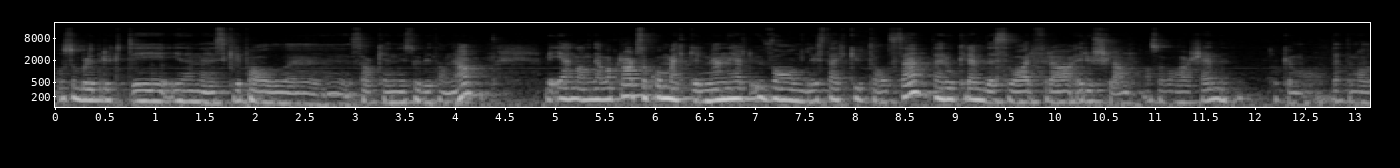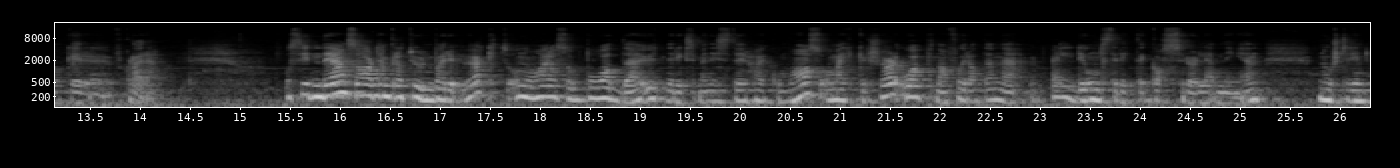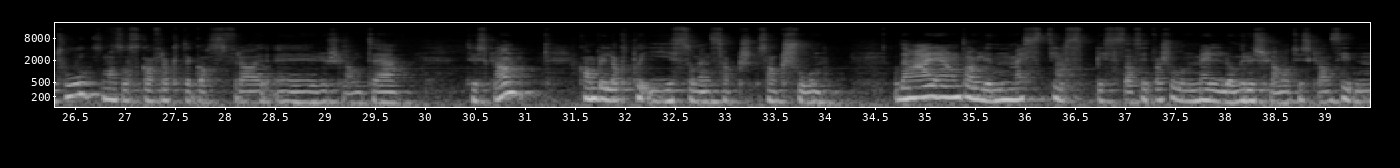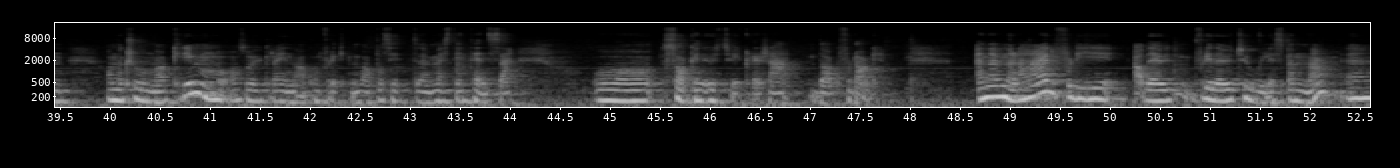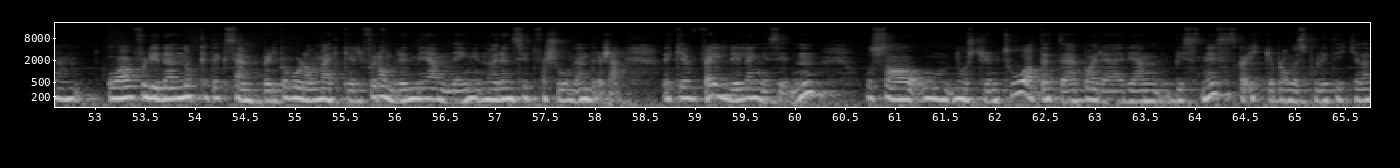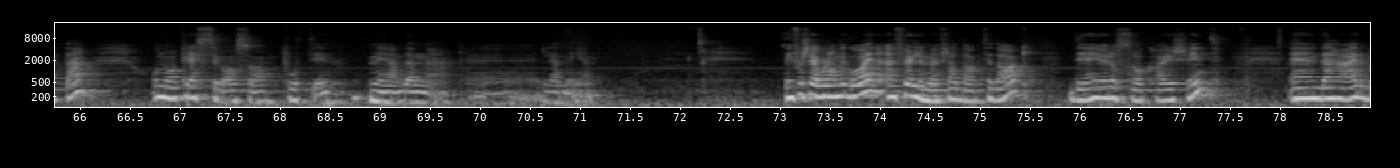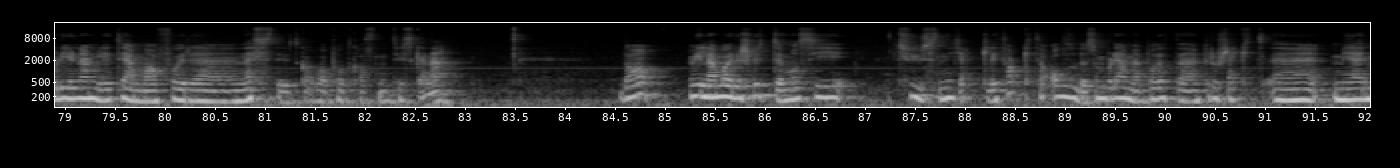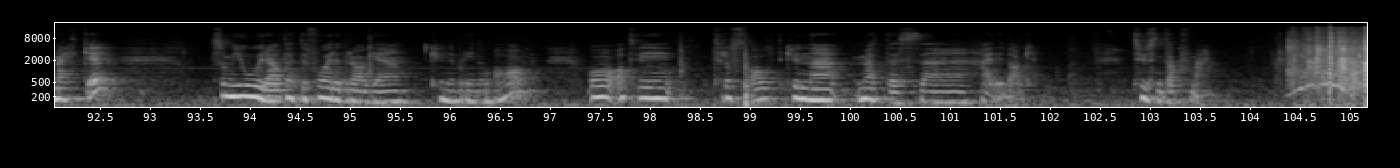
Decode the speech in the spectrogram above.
og som ble brukt i, i denne Skripal-saken i Storbritannia med en gang det var klart, så kom Merkel med en helt uvanlig sterk uttalelse der hun krevde svar fra Russland. Altså hva har skjedd? må, dette må dere eh, forklare. Og Siden det så har temperaturen bare økt, og nå har altså både utenriksminister Heiko Maas og Merkel sjøl åpna for at denne veldig omstridte gassrørledningen Nord Stream 2, som altså skal frakte gass fra eh, Russland til Tyskland, kan bli lagt på is som en sanksjon. Og det er antagelig den mest tilspissa situasjonen mellom Russland og Tyskland siden anneksjonen av Krim, altså Ukraina-konflikten, var på sitt eh, mest intense. Og saken utvikler seg dag for dag. Jeg nevner det her fordi, ja, det, er, fordi det er utrolig spennende. Eh, og fordi det er nok et eksempel på hvordan Merkel forandrer mening når en situasjon endrer seg. Det er ikke veldig lenge siden hun sa om Nord Stream 2 at dette er bare ren business, skal ikke blandes politikk i dette. Og nå presser hun altså Putin med denne eh, ledningen. Vi får se hvordan det går. Jeg følger med fra dag til dag. Det gjør også Kai Schwint. Dette det her blir nemlig tema for eh, neste utgave av podkasten 'Tyskerne'. Da vil jeg bare slutte med å si tusen hjertelig takk til alle som ble med på dette prosjekt eh, Mer Merkel, som gjorde at dette foredraget kunne bli noe av, og at vi tross alt kunne møtes eh, her i dag. Tusen takk for meg.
